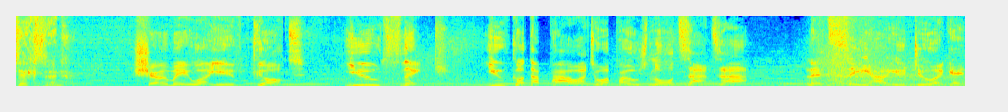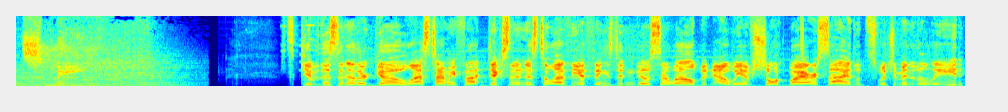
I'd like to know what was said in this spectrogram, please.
Dickson! Show me what you've got. You think you've got the power to oppose Lord Zanza? Let's see how you do against me. Let's give this another go. Last time we fought Dickson and his Telethia, things didn't go so well, but now we have Shulk by our side. Let's switch him into the lead.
